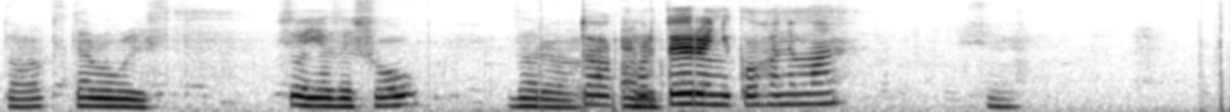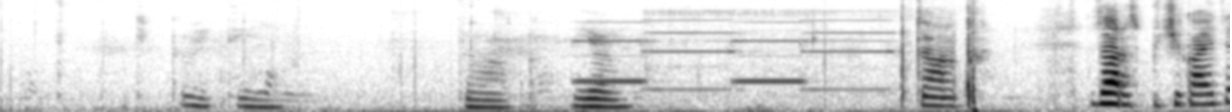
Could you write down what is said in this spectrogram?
Так, терорист. Все, я зайшов. Зараз. Так, М. квартири нікого нема. Що? Чекай ти. Так, я. Так. Зараз почекайте.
